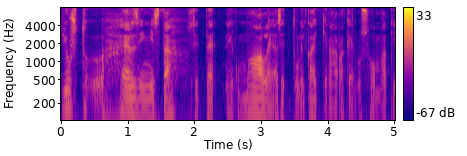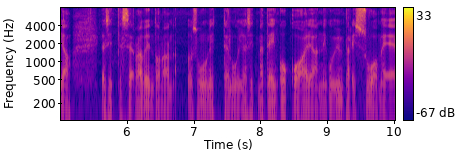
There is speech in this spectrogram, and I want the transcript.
just Helsingistä sitten niin kuin maalle ja sitten tuli kaikki nämä rakennushommat ja, ja sitten se ravintolan suunnittelu ja sitten mä tein koko ajan niin kuin ympäri Suomea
